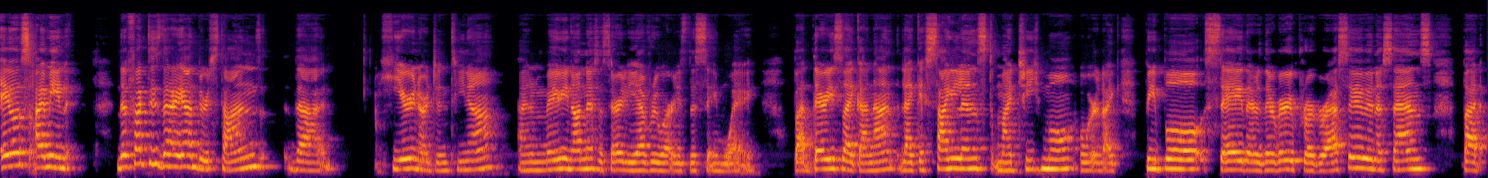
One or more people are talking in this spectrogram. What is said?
it was i mean the fact is that i understand that here in Argentina, and maybe not necessarily everywhere is the same way, but there is like an like a silenced machismo, or like people say they're they're very progressive in a sense, but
